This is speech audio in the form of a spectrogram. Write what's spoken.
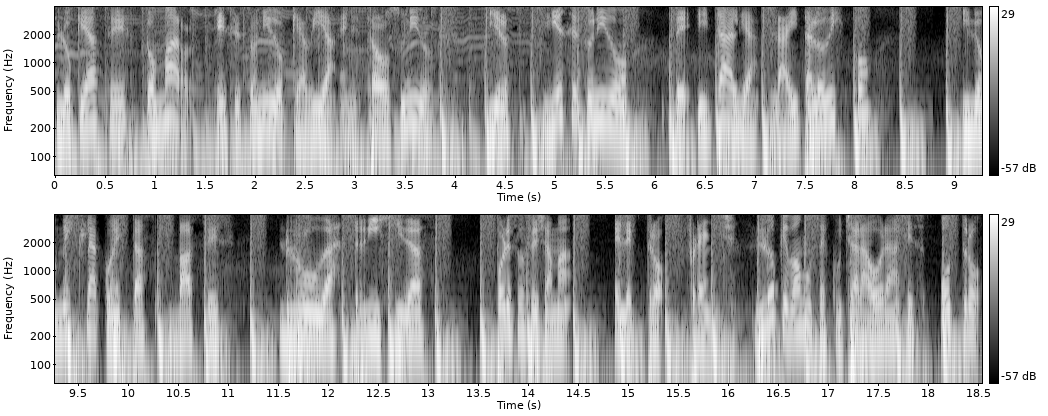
lo que hace es tomar ese sonido que había en Estados Unidos y, y ese sonido de Italia, la Italo Disco, y lo mezcla con estas bases rudas, rígidas. Por eso se llama Electro French. Lo que vamos a escuchar ahora es otro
